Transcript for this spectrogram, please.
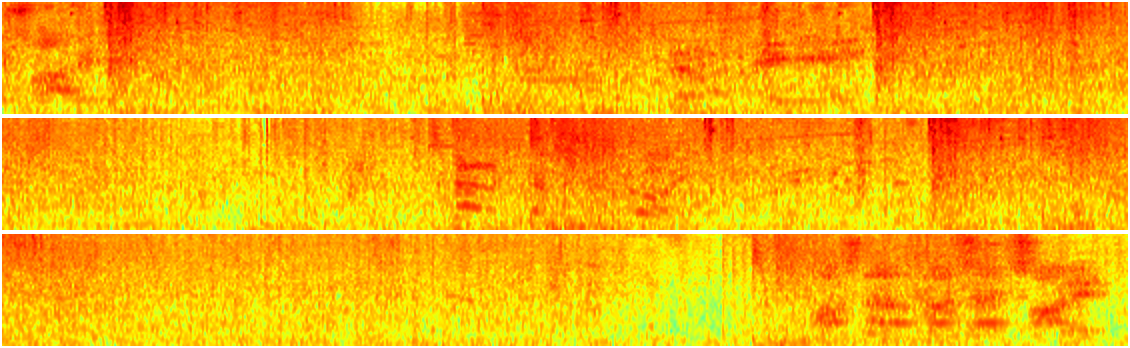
Target spotted. Hostile contact spotted.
